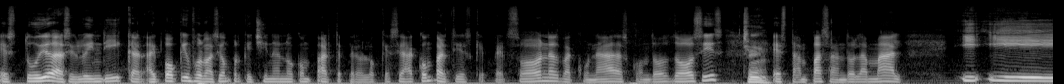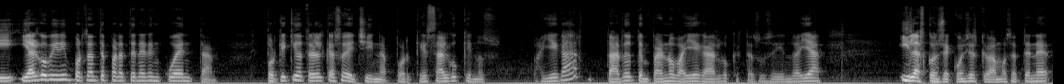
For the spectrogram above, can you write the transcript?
estudios así lo indican. Hay poca información porque China no comparte, pero lo que se ha compartido es que personas vacunadas con dos dosis están pasándola mal. Y, y, algo bien importante para tener en cuenta, ¿por qué quiero traer el caso de China? Porque es algo que nos va a llegar, tarde o temprano va a llegar lo que está sucediendo allá y las consecuencias que vamos a tener.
